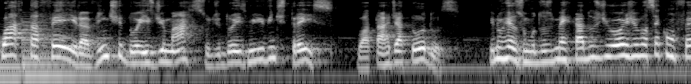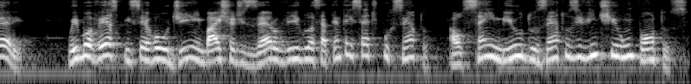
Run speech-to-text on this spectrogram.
Quarta-feira, 22 de março de 2023. Boa tarde a todos. E no resumo dos mercados de hoje você confere. O Ibovespa encerrou o dia em baixa de 0,77%, aos 100.221 pontos,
